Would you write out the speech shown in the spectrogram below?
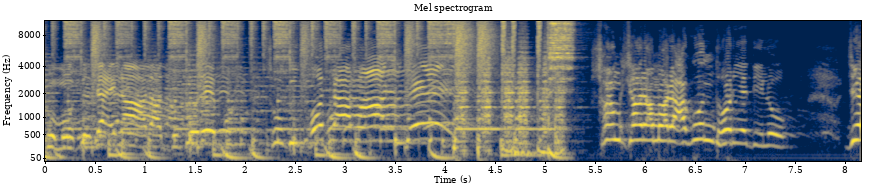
ঘুমোতে যায় না রাত শুধু মারছে সংসার আমার আগুন ধরিয়ে দিল। যে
